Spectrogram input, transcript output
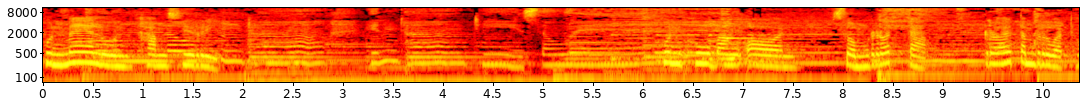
คุณแม่ลุนคำสิริ คุณครูบางอ่อน สมรสกับ ร้อยตำรวจโท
